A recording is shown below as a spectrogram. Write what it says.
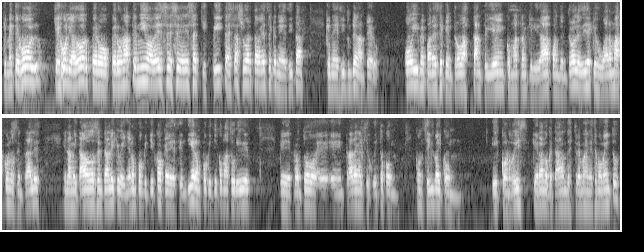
que mete gol, que es goleador, pero, pero no ha tenido a veces esa chispita, esa suerte a veces que necesita, que necesita un delantero. Hoy me parece que entró bastante bien, con más tranquilidad. Cuando entró le dije que jugara más con los centrales, en la mitad de los centrales y que viniera un poquitico, que descendiera un poquitico más Uribe que de pronto eh, eh, entrara en el circuito con, con Silva y con, y con Ruiz, que eran los que estaban de extremos en ese momento.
